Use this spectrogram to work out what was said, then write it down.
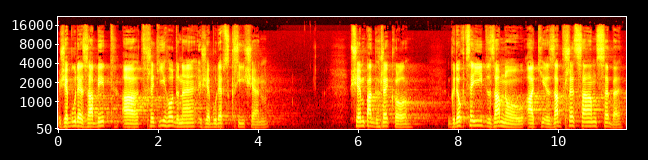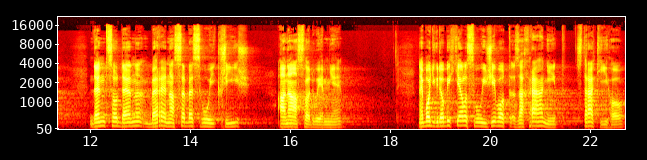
že bude zabit a třetího dne, že bude vzkříšen. Všem pak řekl, kdo chce jít za mnou, ať zapře sám sebe, den co den bere na sebe svůj kříž a následuje mě. Neboť kdo by chtěl svůj život zachránit, ztratí ho,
